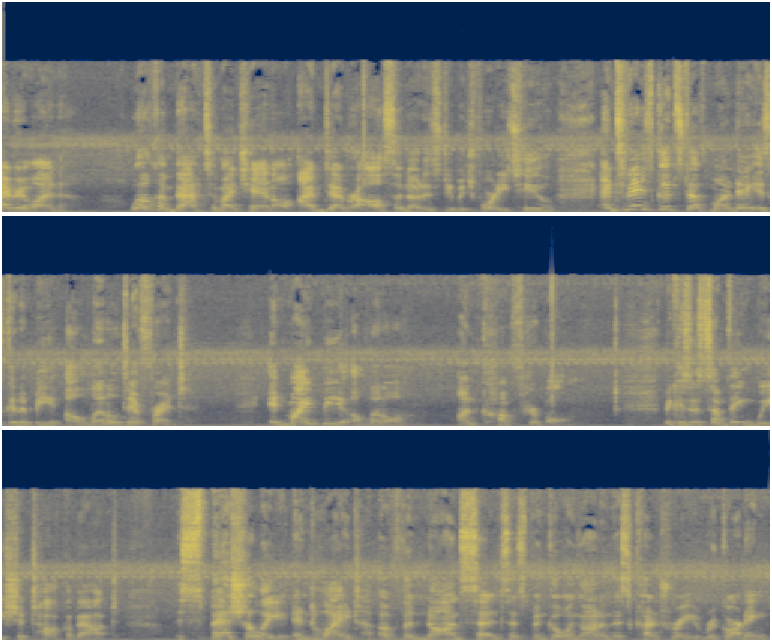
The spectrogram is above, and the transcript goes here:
Hi everyone. Welcome back to my channel. I'm Deborah, also known as Dubbage42, and today's Good Stuff Monday is going to be a little different. It might be a little uncomfortable because it's something we should talk about, especially in light of the nonsense that's been going on in this country regarding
